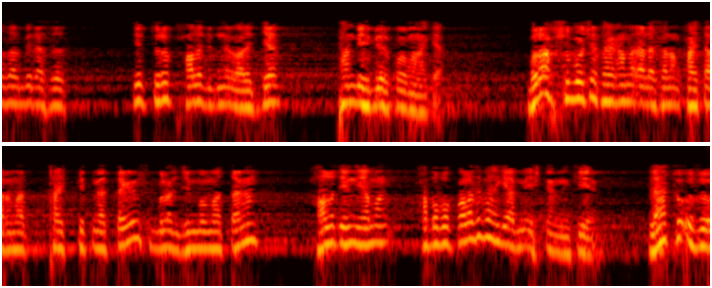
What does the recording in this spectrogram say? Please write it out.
azob berasiz? deb turib halid ibn validga tanbeh berib qo'ygan ekan. Biroq shu bo'yicha payg'ambar alayhissalom qaytarmadi qaytib ketmadidagi shu bilan jim bo'lmadidagi halid endi yomon xafa bo'lib qoladi bu gapni eshitgandan keyin. La tuzu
